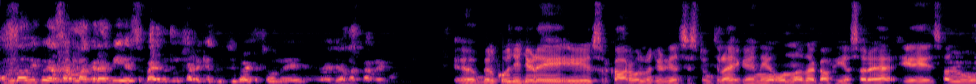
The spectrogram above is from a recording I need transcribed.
ਉਹਦਾ ਵੀ ਕੋਈ ਅਸਰ ਲੱਗ ਰਿਹਾ ਵੀ ਇਸ ਬੈਲਟ ਨੂੰ ਛੱਡ ਕੇ ਦੂਜੀ ਬੈਲਟ ਤੋਂ ਇਹ ਜ਼ਿਆਦਾ ਕਰ ਰਹੇ ਨੇ? ਬਿਲਕੁਲ ਜੀ ਜਿਹੜੇ ਇਹ ਸਰਕਾਰ ਵੱਲੋਂ ਜਿਹੜੀਆਂ ਸਿਸਟਮ ਚਲਾਏ ਗਏ ਨੇ ਉਹਨਾਂ ਦਾ ਕਾਫੀ ਅਸਰ ਹੈ। ਇਹ ਸਾਨੂੰ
